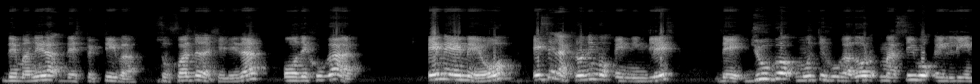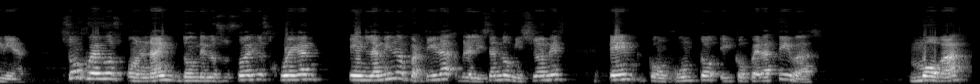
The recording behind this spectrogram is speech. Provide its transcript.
de manera despectiva, su falta de agilidad o de jugar. MMO es el acrónimo en inglés de Yugo Multijugador Masivo en Línea. Son juegos online donde los usuarios juegan en la misma partida realizando misiones en conjunto y cooperativas. MOBA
